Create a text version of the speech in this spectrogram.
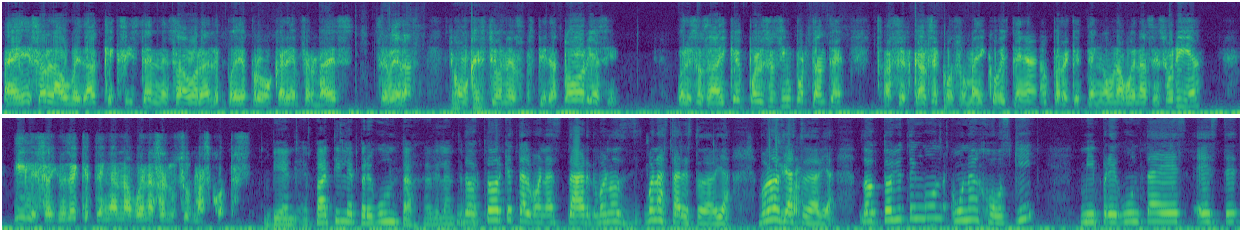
a esa la humedad que existe en esa hora le puede provocar enfermedades severas congestiones respiratorias y por eso o sea, hay que por eso es importante acercarse con su médico veterinario para que tenga una buena asesoría y les ayude a que tengan una buena salud sus mascotas. Bien, eh, Patti le pregunta, adelante. Doctor, ¿qué tal? Buenas tardes, buenos, buenas tardes todavía, buenos sí, días bueno. todavía. Doctor, yo tengo un, una husky mi pregunta es, este,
